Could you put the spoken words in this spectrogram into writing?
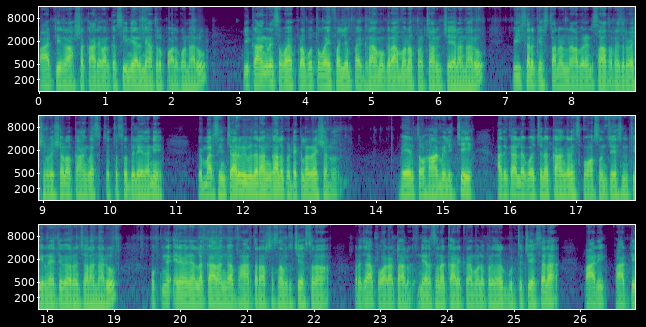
పార్టీ రాష్ట్ర కార్యవర్గ సీనియర్ నేతలు పాల్గొన్నారు. ఈ కాంగ్రెస్ వై ప్రభుత్వ వైఫల్యంపై గ్రామ గ్రామాన ప్రచారం చేయాలన్నారు. బీసీలకు ఇస్తానని నలభై రెండు శాతం రిజర్వేషన్ విషయంలో కాంగ్రెస్ చిత్తశుద్ధి లేదని విమర్శించారు. వివిధ రంగాలకు డిక్లరేషన్ పేరుతో హామీలు ఇచ్చి అధికారులకు వచ్చిన కాంగ్రెస్ మోసం చేసిన తీరునైతే వివరించాలన్నారు. ముఖ్యంగా ఇరవై నెలల కాలంగా భారత రాష్ట్ర సమితి చేస్తున్న ప్రజా పోరాటాలు నిరసన కార్యక్రమాలు ప్రజలకు గుర్తు చేసేలా పార్టీ పార్టీ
